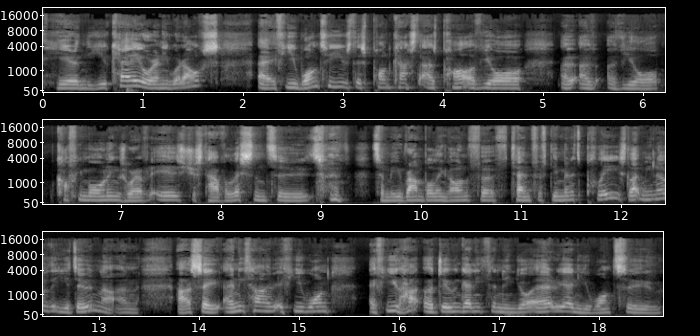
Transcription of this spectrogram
here in the UK or anywhere else. Uh, if you want to use this podcast as part of your uh, of, of, your coffee mornings, wherever it is, just have a listen to, to, me rambling on for 10, 15 minutes. Please let me know that you're doing that. And I say anytime if you want if you ha- are doing anything in your area and you want to,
